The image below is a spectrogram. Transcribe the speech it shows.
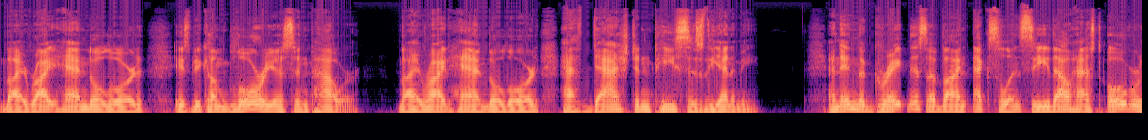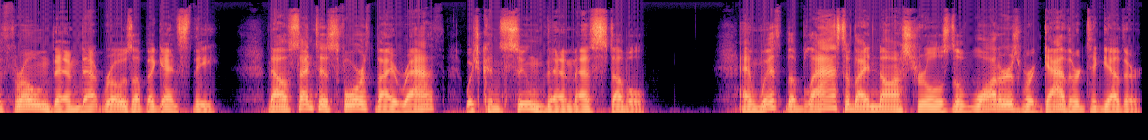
Thy right hand, O Lord, is become glorious in power. Thy right hand, O Lord, hath dashed in pieces the enemy. And in the greatness of thine excellency thou hast overthrown them that rose up against thee. Thou sentest forth thy wrath, which consumed them as stubble. And with the blast of thy nostrils the waters were gathered together.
